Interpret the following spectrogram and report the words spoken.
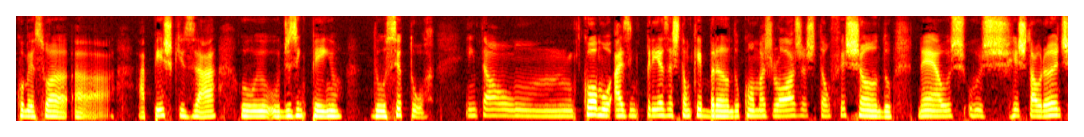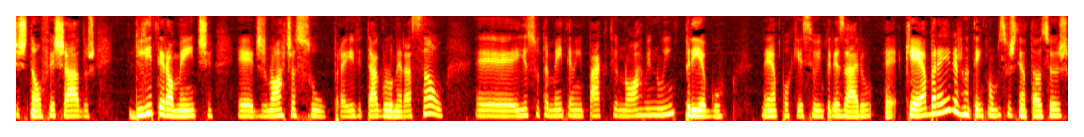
começou a, a, a pesquisar o, o desempenho do setor. Então, como as empresas estão quebrando, como as lojas estão fechando, né, os, os restaurantes estão fechados, literalmente, é, de norte a sul, para evitar aglomeração, é, isso também tem um impacto enorme no emprego né? Porque se o empresário é, quebra, ele não tem como sustentar os seus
